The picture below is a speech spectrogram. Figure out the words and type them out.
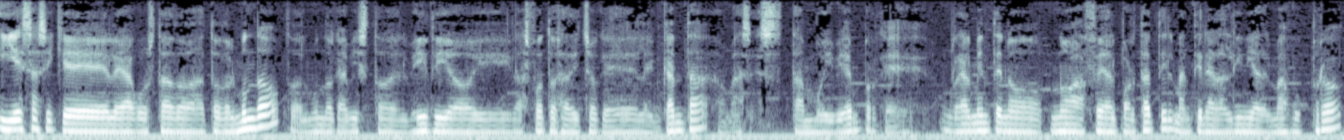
Y esa sí que le ha gustado a todo el mundo. Todo el mundo que ha visto el vídeo y las fotos ha dicho que le encanta. Además está muy bien porque realmente no, no afea el portátil, mantiene la línea del MacBook Pro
